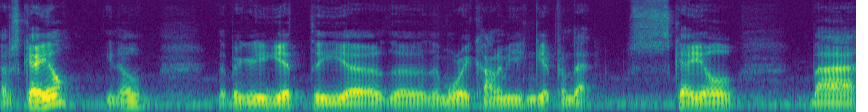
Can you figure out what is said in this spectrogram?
of scale. You know, the bigger you get, the uh, the the more economy you can get from that scale. by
